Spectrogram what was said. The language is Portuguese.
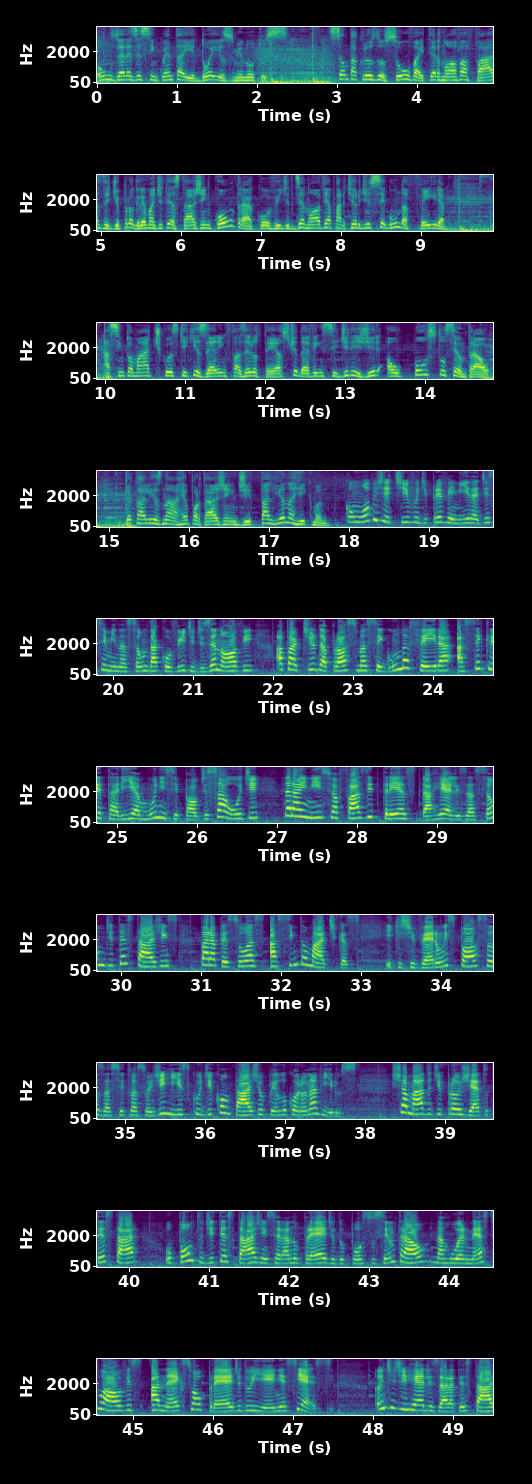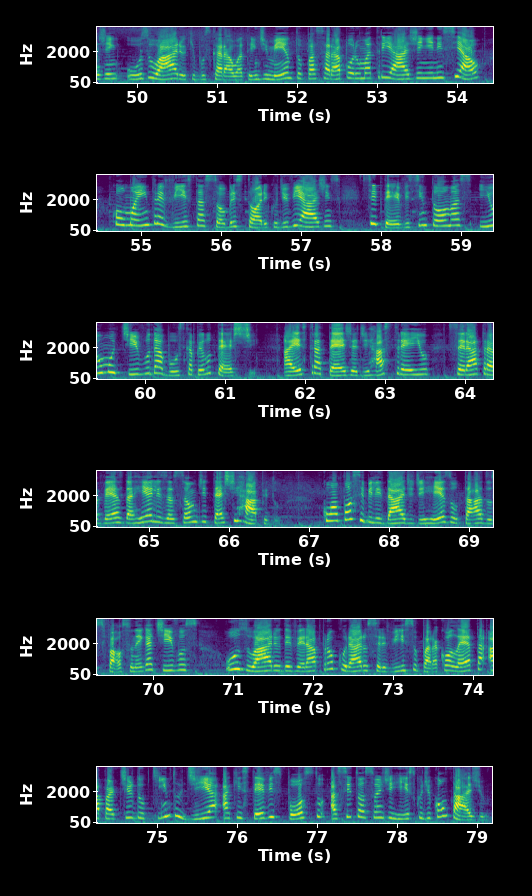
11 horas e 52 minutos. Santa Cruz do Sul vai ter nova fase de programa de testagem contra a Covid-19 a partir de segunda-feira. Assintomáticos que quiserem fazer o teste devem se dirigir ao posto central. Detalhes na reportagem de Taliana Hickman. Com o objetivo de prevenir a disseminação da Covid-19, a partir da próxima segunda-feira, a Secretaria Municipal de Saúde dará início à fase 3 da realização de testagens para pessoas assintomáticas e que estiveram expostas a situações de risco de contágio pelo coronavírus. Chamado de Projeto Testar, o ponto de testagem será no prédio do Posto Central, na rua Ernesto Alves, anexo ao prédio do INSS. Antes de realizar a testagem, o usuário que buscará o atendimento passará por uma triagem inicial com uma entrevista sobre histórico de viagens, se teve sintomas e o motivo da busca pelo teste. A estratégia de rastreio será através da realização de teste rápido. Com a possibilidade de resultados falso-negativos, o usuário deverá procurar o serviço para coleta a partir do quinto dia a que esteve exposto a situações de risco de contágio.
